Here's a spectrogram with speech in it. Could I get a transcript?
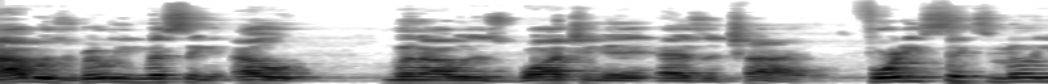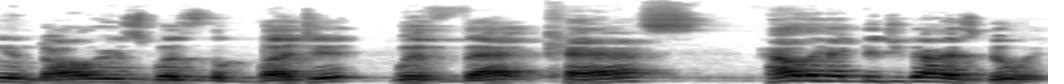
I was really missing out when I was watching it as a child. $46 million was the budget with that cast. How the heck did you guys do it?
